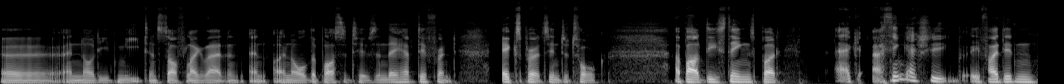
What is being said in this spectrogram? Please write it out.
uh, and not eat meat and stuff like that, and, and and all the positives. And they have different experts in to talk about these things. But I think actually, if I didn't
